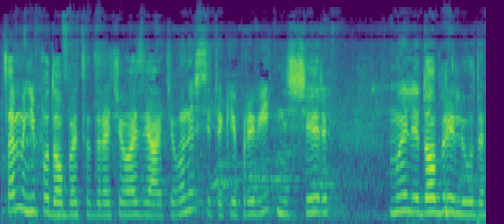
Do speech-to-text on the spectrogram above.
Це мені подобається, до речі, у азіатів. Вони всі такі привітні, щирі, милі, добрі люди.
